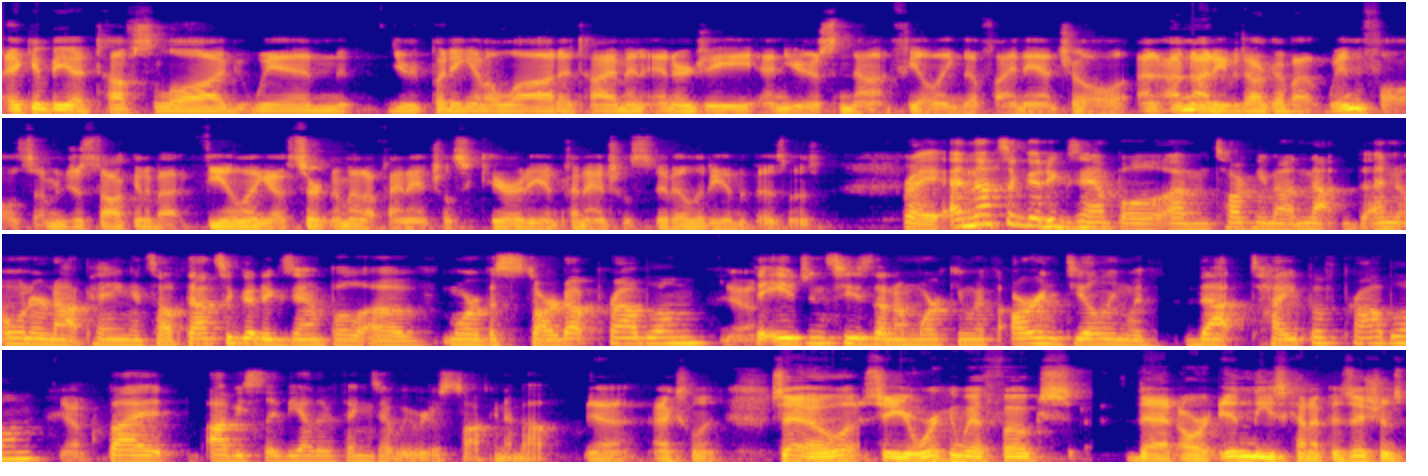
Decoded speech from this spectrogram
It can be a tough slog when you're putting in a lot of time and energy and you're just not feeling the financial. I'm not even talking about windfalls. I'm just talking about feeling a certain amount of financial security and financial stability in the business. Right. And that's a good example. Um, talking about not an owner not paying itself. That's a good example of more of a startup problem. Yeah. The agencies that I'm working with aren't dealing with that type of problem, Yep. but obviously the other things that we were just talking about. Yeah, excellent. So, so you're working with folks that are in these kind of positions.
